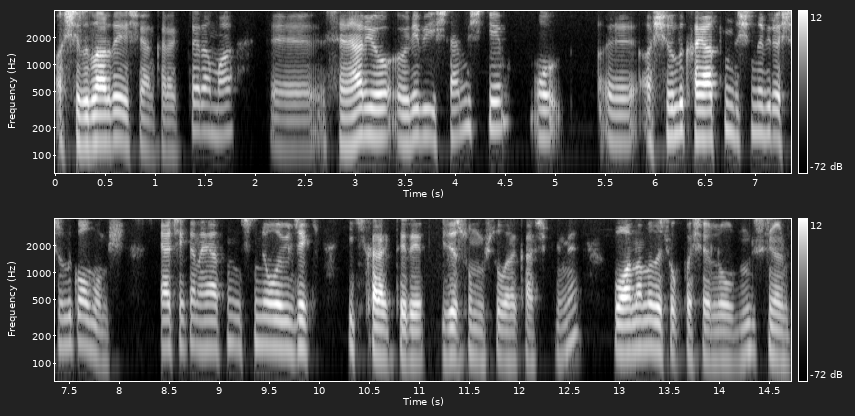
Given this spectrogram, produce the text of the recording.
aşırılarda yaşayan karakter ama e, senaryo öyle bir işlenmiş ki o e, aşırılık hayatın dışında bir aşırılık olmamış. Gerçekten hayatın içinde olabilecek iki karakteri bize sunmuştu olarak karşı filmi. Bu anlamda da çok başarılı olduğunu düşünüyorum.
